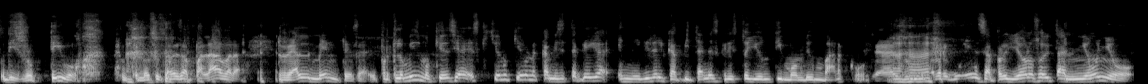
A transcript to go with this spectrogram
disruptivo, aunque no se usaba esa palabra, realmente. O sea, porque lo mismo que yo decía, es que yo no quiero una camiseta que diga en mi vida el capitán es Cristo y un timón de un barco. O sea, es una vergüenza, pero yo no soy tan ñoño. O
